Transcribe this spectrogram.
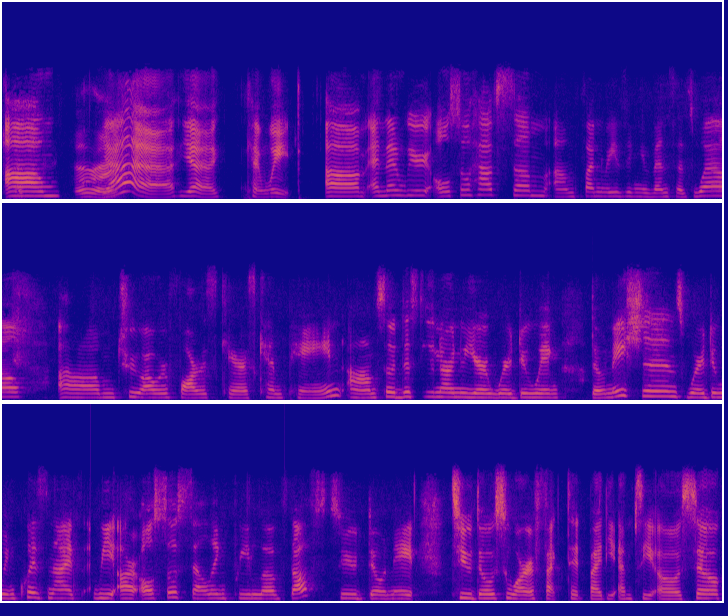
Um, all right yeah, yeah, can't wait. Um, and then we also have some um, fundraising events as well um, through our Forest Cares campaign. Um, so this Lunar New Year, we're doing donations, we're doing quiz nights. We are also selling pre-loved stuff to donate to those who are affected by the MCO. So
